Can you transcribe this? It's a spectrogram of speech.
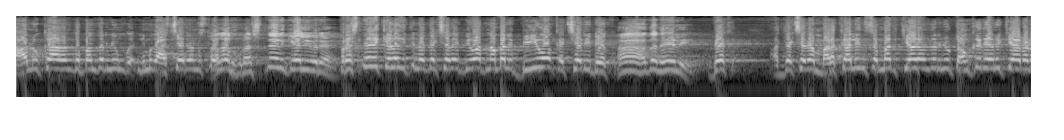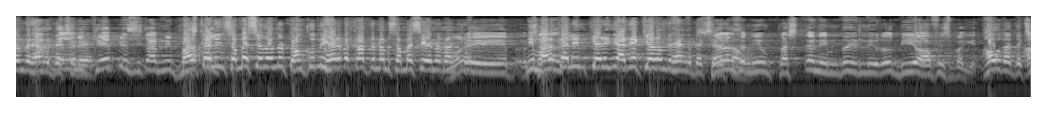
ತಾಲೂಕಾ ಅಂತ ಬಂದ್ರೆ ನಿಮ್ಗೆ ನಿಮ್ಗೆ ಆಶ್ಚರ್ಯ ಅನಿಸ್ತಲ್ಲ ಅಲ್ಲ ಪ್ರಶ್ನೆ ಕೇಳಿ ಇವ್ರೆ. ಪ್ರಶ್ನೆ ಕೇಳಿದ್ದೀನಿ ಅಧ್ಯಕ್ಷರೇ ಇವತ್ತು ನಮ್ಮಲ್ಲಿ ಬಿ ಒ ಕಚೇರಿ ಬೇಕು. ಅದನ್ನ ಹೇಳಿ. ಬೇಕು. ಅಧ್ಯಕ್ಷರೇ ಮಳಕಾಲಿನ ಸಂಬಂಧ ಕೇಳಂದ್ರೆ ನೀವು ಟೊಂಕದ ಏನು ಕೇಳಬೇಡ ಅಂದ್ರೆ ಹೆಂಗ ಅಧ್ಯಕ್ಷರೇ? ಮೊಳಕಾಲಿನ ಸಮಸ್ಯೆ ಅದಂದ್ರೆ ಟೊಂಕದ ಹೇಳ್ಬೇಕಾದ್ರೆ ನಮ್ಮ ಸಮಸ್ಯೆ ಏನದ ನೀವು ಮಳಕಾಲಿನ ಕೇಳಿದ್ರೆ ಅದೇ ಕೇಳಂದ್ರೆ ಹೆಂಗ ಅಧ್ಯಕ್ಷ ನೀವು ಪ್ರಶ್ನೆ ನಿಮ್ದು ಇಲ್ಲಿ ಇರೋದು ಬಿ ಆಫೀಸ್ ಬಗ್ಗೆ. ಹೌದು ಅಧ್ಯಕ್ಷ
